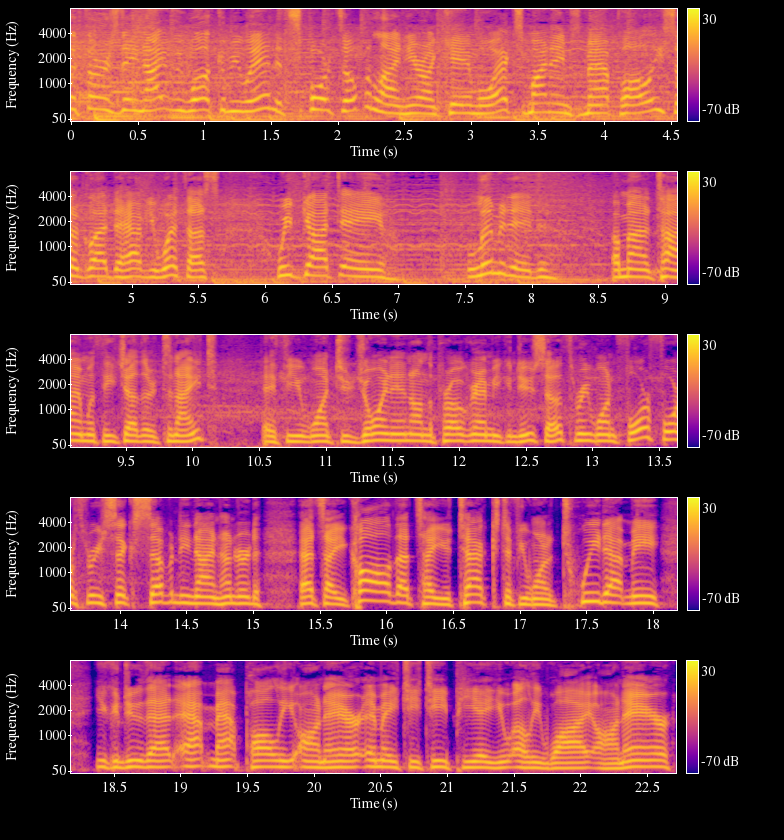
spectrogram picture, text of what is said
a Thursday night, we welcome you in. It's Sports Open Line here on KMOX. My name's Matt Pauley. So glad to have you with us. We've got a limited amount of time with each other tonight. If you want to join in on the program, you can do so. 314 436 7900. That's how you call. That's how you text. If you want to tweet at me, you can do that at Matt Pauley on air, M A T T P A U L E Y on air.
